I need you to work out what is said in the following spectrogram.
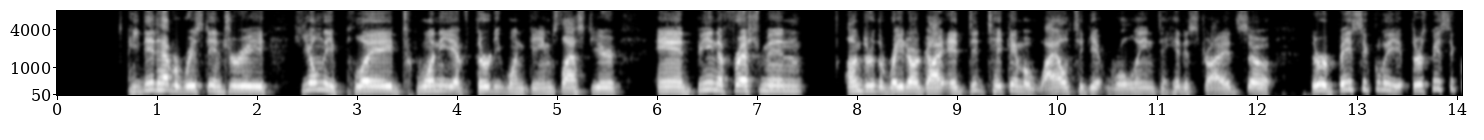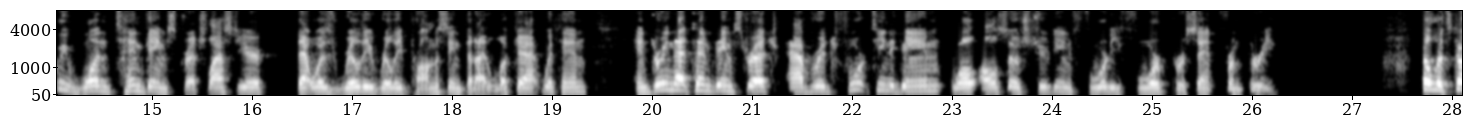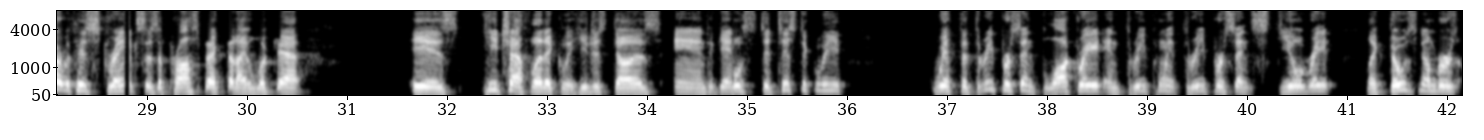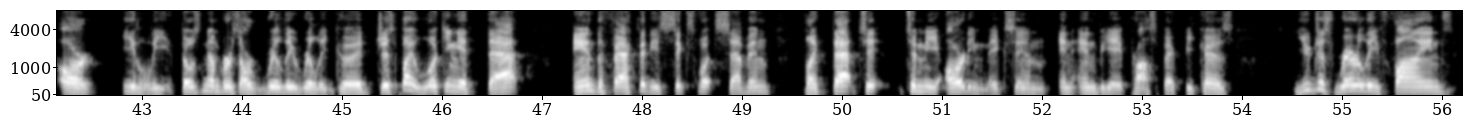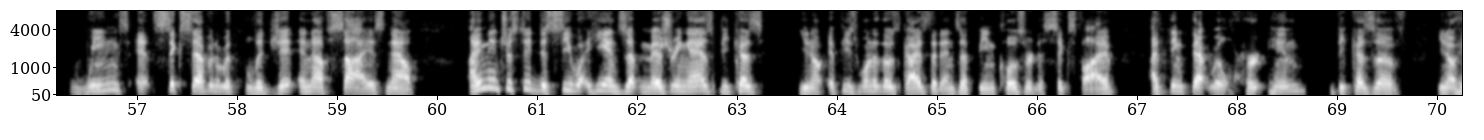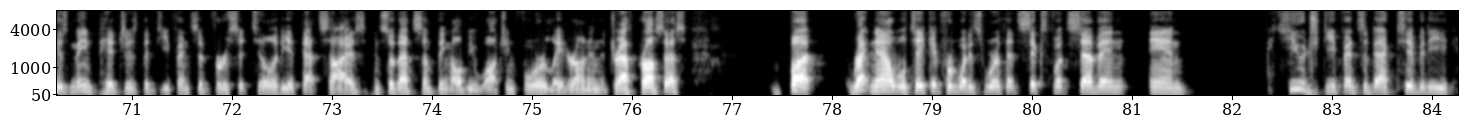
he did have a wrist injury. He only played 20 of 31 games last year. And being a freshman, under the radar guy, it did take him a while to get rolling to hit his stride. So there were basically there's basically one 10 game stretch last year that was really, really promising that I look at with him. And during that 10 game stretch, averaged 14 a game while also shooting 44% from three. So let's start with his strengths as a prospect that I look at is he athletically. He just does. And again, both statistically, with the 3% block rate and 3.3% steal rate, like those numbers are elite. Those numbers are really, really good. Just by looking at that and the fact that he's six foot seven, like that to to me already makes him an NBA prospect because you just rarely find wings at six seven with legit enough size. Now, I'm interested to see what he ends up measuring as because you know if he's one of those guys that ends up being closer to six five, I think that will hurt him because of you know his main pitch is the defensive versatility at that size, and so that's something I'll be watching for later on in the draft process. But right now, we'll take it for what it's worth at six foot seven and huge defensive activity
